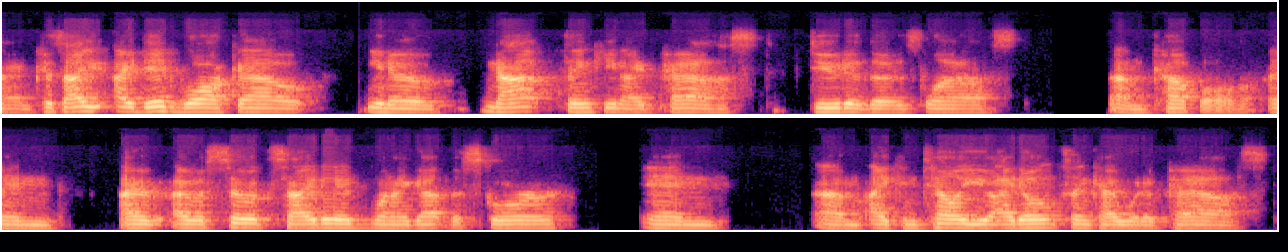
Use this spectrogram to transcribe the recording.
time because I, I did walk out, you know, not thinking I passed due to those last um, couple. And I, I was so excited when I got the score. And um, I can tell you, I don't think I would have passed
